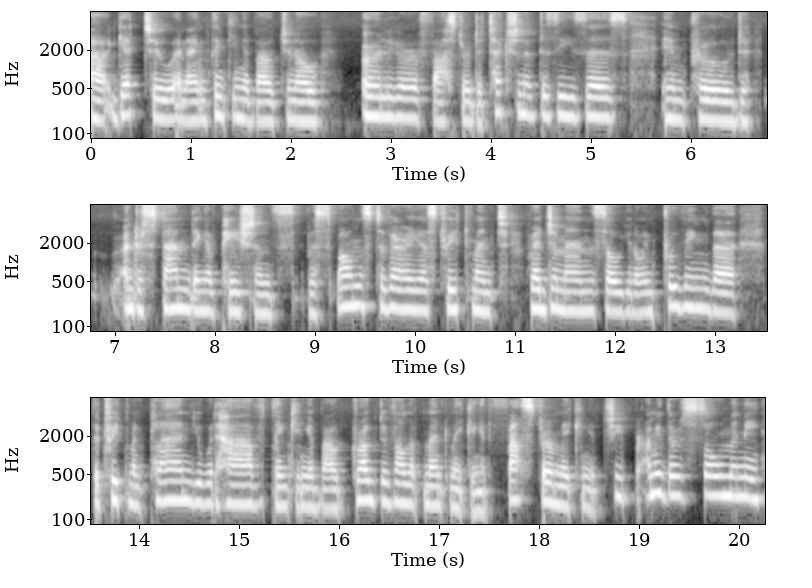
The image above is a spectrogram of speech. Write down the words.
uh, get to. And I'm thinking about, you know, earlier, faster detection of diseases, improved understanding of patients' response to various treatment regimens. So, you know, improving the, the treatment plan you would have, thinking about drug development, making it faster, making it cheaper. I mean, there's so many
